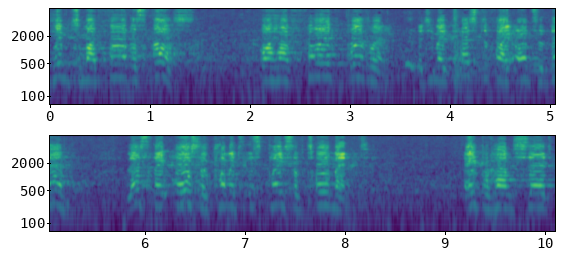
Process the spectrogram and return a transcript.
him to my father's house. For I have five brethren, that you may testify unto them, lest they also come into this place of torment. Abraham said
